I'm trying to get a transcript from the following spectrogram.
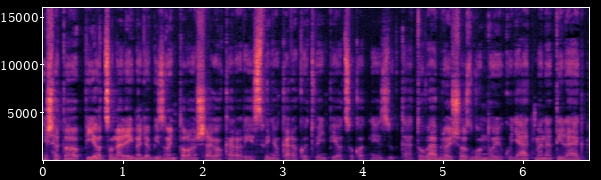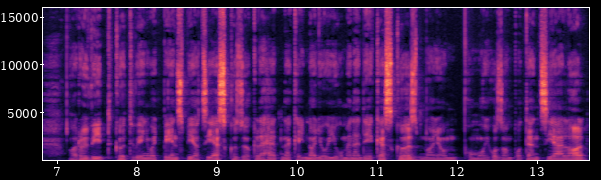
és hát a piacon elég nagy a bizonytalanság, akár a részvény, akár a kötvénypiacokat nézzük. Tehát továbbra is azt gondoljuk, hogy átmenetileg a rövid kötvény vagy pénzpiaci eszközök lehetnek egy nagyon jó menedékeszköz, nagyon komoly hozampotenciállal,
